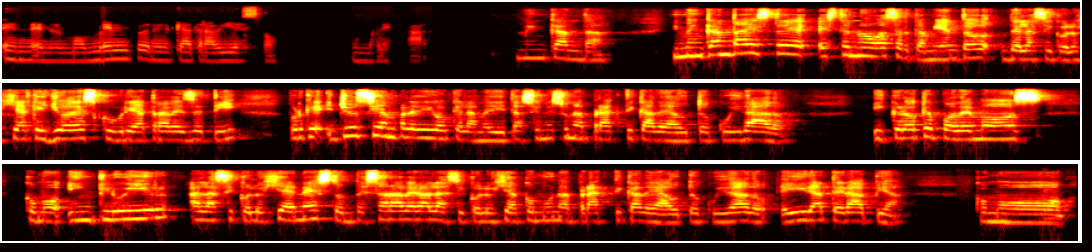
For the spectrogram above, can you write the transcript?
en, en el momento en el que atravieso un malestar? Me encanta. Y me encanta este, este nuevo acercamiento de la psicología que yo descubrí a través de ti, porque yo siempre digo que la meditación es una práctica de autocuidado y creo que podemos como incluir a la psicología en esto, empezar a ver a la psicología como una práctica de autocuidado e ir a terapia como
